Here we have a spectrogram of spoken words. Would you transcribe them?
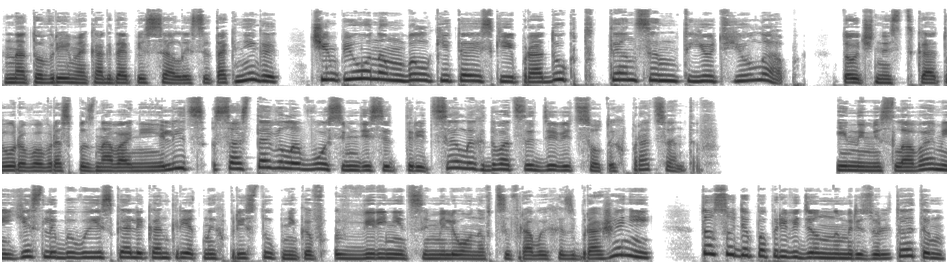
На то время, когда писалась эта книга, чемпионом был китайский продукт Tencent YouTube Lab, точность которого в распознавании лиц составила 83,29%. Иными словами, если бы вы искали конкретных преступников в веренице миллионов цифровых изображений, то, судя по приведенным результатам,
